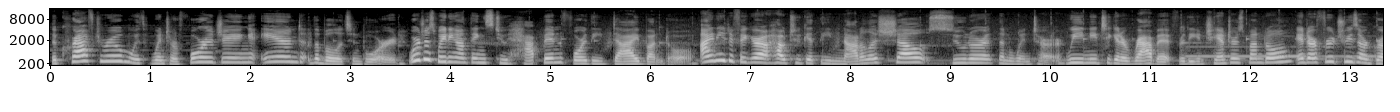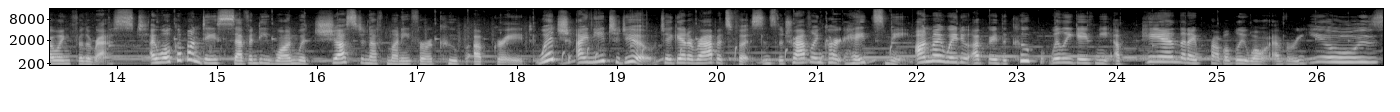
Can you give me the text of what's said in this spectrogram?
the craft room with winter foraging, and the bulletin board. We're just waiting on things to happen for the dye bundle. I need to figure out how to get the nautilus shell sooner than winter. We need to get a rabbit for the enchanters bundle, and our fruit trees are growing for the rest. I woke up on day 71 with just enough money for a coop upgrade, which I need to do to get a rabbit's foot since the traveling cart hates me. On my way to upgrade the coop, Willy gave me a pan that I probably won't ever use.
